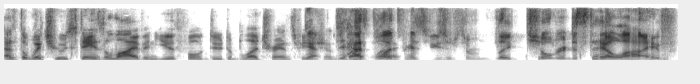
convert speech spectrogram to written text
as the witch who stays alive and youthful due to blood Yeah. transfusions. It has way. blood transfusions from like children to stay alive.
